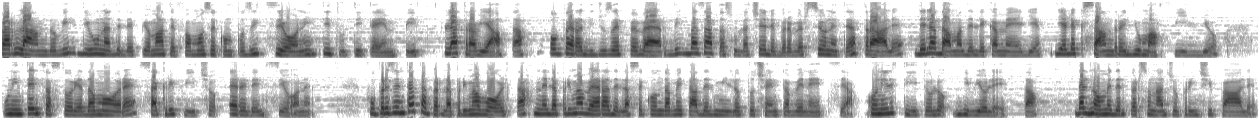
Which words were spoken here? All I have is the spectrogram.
parlandovi di una delle più amate e famose composizioni di tutti i tempi, La Traviata, opera di Giuseppe Verdi basata sulla celebre versione teatrale della Dama delle Camelie di Alexandre Dumas figlio, un'intensa storia d'amore, sacrificio e redenzione. Fu presentata per la prima volta nella primavera della seconda metà del 1800 a Venezia, con il titolo di Violetta, dal nome del personaggio principale,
